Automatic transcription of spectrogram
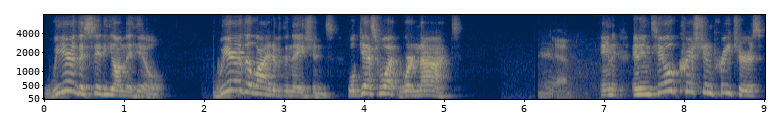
we're the city on the hill, we're the light of the nations. Well, guess what? We're not. Yeah. And and until Christian preachers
